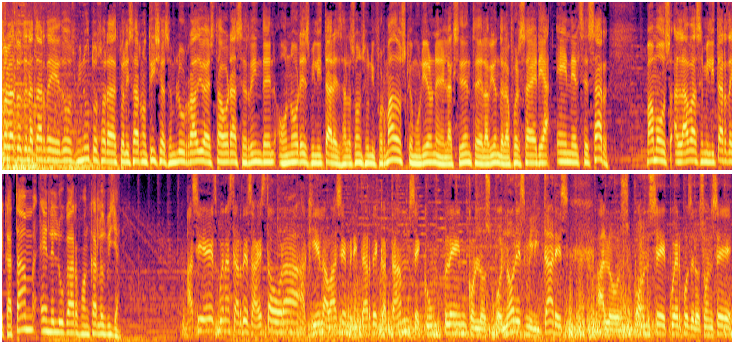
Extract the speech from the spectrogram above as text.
Son las 2 de la tarde, dos minutos, hora de actualizar noticias en Blue Radio. A esta hora se rinden honores militares a los 11 uniformados que murieron en el accidente del avión de la Fuerza Aérea en el Cesar. Vamos a la base militar de Catam, en el lugar Juan Carlos Villano. Así es, buenas tardes. A esta hora, aquí en la base militar de Catam, se cumplen con los honores militares a los 11 cuerpos de los 11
